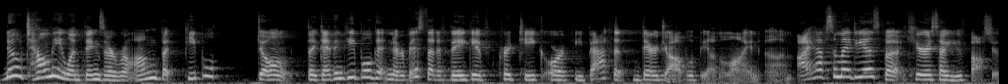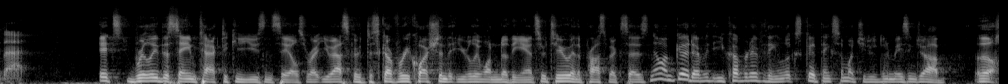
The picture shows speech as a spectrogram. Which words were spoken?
no, tell me when things are wrong, but people don't like i think people get nervous that if they give critique or feedback that their job would be on the line um, i have some ideas but curious how you foster that it's really the same tactic you use in sales, right? You ask a discovery question that you really want to know the answer to, and the prospect says, "No, I'm good. Everything you covered everything. It looks good. Thanks so much. You did an amazing job." Ugh,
